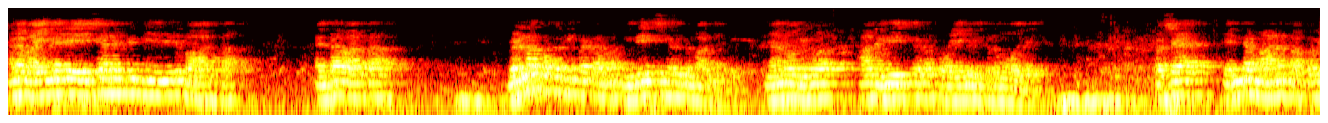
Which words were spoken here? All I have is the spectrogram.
അങ്ങനെ വൈകുന്നേരം ഏഷ്യാനെറ്റ് ടി വിയിൽ വാർത്ത. എന്താ വാർത്ത? വെള്ളപ്പൊക്കത്തിൽപ്പെട്ട വിദേശികളെന്ന് പറഞ്ഞിട്ട് ഞാൻ നോക്കിയപ്പോൾ ആ വിദേശികളുടെ പുറകിൽ നിൽക്കണം പോലെ പക്ഷെ എന്റെ മാനം കപ്പൽ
